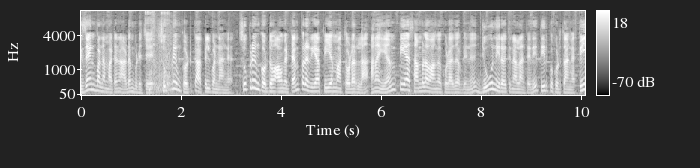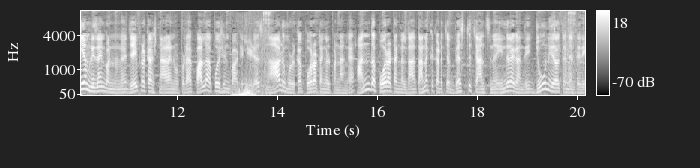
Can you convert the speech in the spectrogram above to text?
ரிசைன் பண்ண மாட்டேன்னு அடம் பிடிச்சு சுப்ரீம் கோர்ட்டுக்கு அப்பீல் பண்ணாங்க. சுப்ரீம் கோர்ட்டும் அவங்க டெம்பரரியா பிஎம்ஆ தொடரலாம். ஆனா எம்பியா சம்பளம் வாங்கக்கூடாது அப்படின்னு ஜூன் இருபத்தி நாலாம் தேதி தீர்ப்பு கொடுத்தாங்க. பிஎம் ரிசைன் பண்ணணும்னு ஜெயபிரகாஷ் நாராயண் உட்பட பல அப்போசிஷன் பார்ட்டி லீடர்ஸ் நாடு முழுக்க போராட்டங்கள் பண்ணாங்க. அந்த போராட்டங்கள் தான் தனக்கு கிடைச்ச பெஸ்ட் சான்ஸ்னு இந்திரா காந்தி ஜூன் இருபத்தஞ்சாம் தேதி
